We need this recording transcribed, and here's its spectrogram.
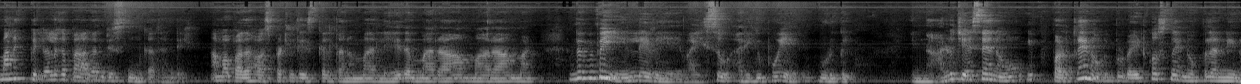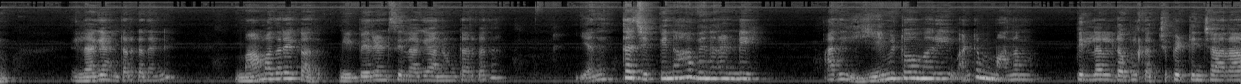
మనకి పిల్లలుగా బాధ అనిపిస్తుంది కదండి. అమ్మ పద హాస్పిటల్ తీసుకెళ్తానమ్మా లేదమ్మా రా అమ్మా రా అమ్మ అబ్బాయి ఏం లేవే వయసు అరిగిపోయే ముడుకులు. ఇన్నాళ్ళు చేశాను ఇప్పుడు పడుతున్నాను ఇప్పుడు బయటకు వస్తున్నాయి నొప్పులన్నీను. ఇలాగే అంటారు కదండి. మా మదరే కాదు మీ పేరెంట్స్ ఇలాగే అని ఉంటారు కదా. ఎంత చెప్పినా వినరండి. అది ఏమిటో మరి? అంటే మనం పిల్లల డబ్బులు ఖర్చు పెట్టించాలా?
